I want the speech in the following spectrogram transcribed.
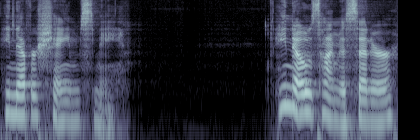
he never shames me. He knows I'm a sinner.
